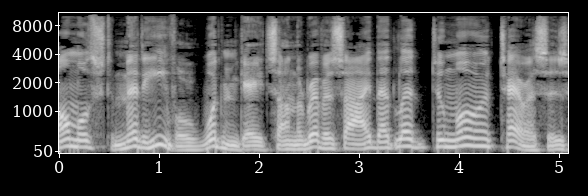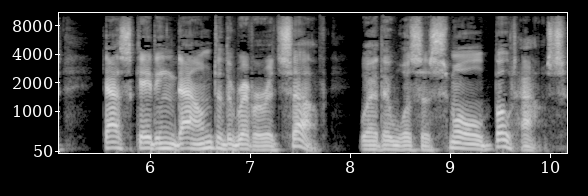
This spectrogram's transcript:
almost medieval wooden gates on the riverside that led to more terraces cascading down to the river itself, where there was a small boathouse.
